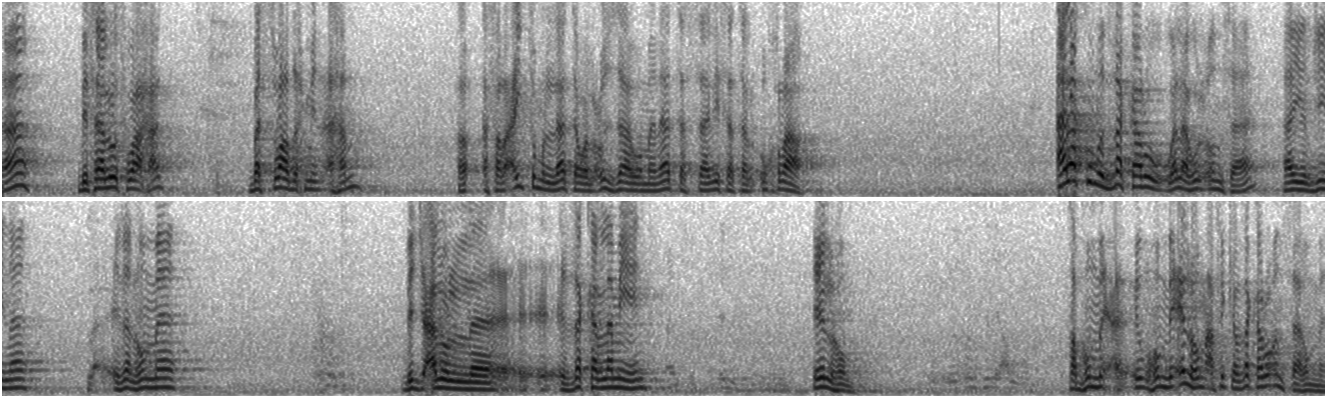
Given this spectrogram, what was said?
ها؟ بثالوث واحد. بس واضح من أهم. أفرأيتم اللات والعزى ومناة الثالثة الأخرى؟ ألكم الذكر وله الأنثى؟ هاي يرجينا إذا هم بيجعلوا الذكر لمين؟ إلهم. طب هم هم إلهم على فكرة ذكر وأنثى هم.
